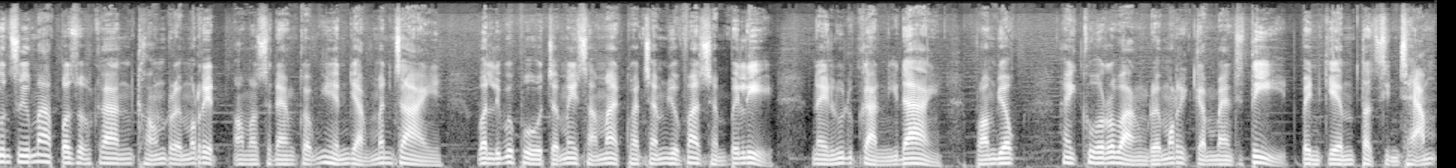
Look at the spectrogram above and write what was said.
กุนซือมากประสบการณ์ของเรอัลมาดริดออกมาแสดงความคิดเห็นอย่างมั่นใจ ว่าลิเวอร์พูลจะไม่สามารถคว้าแชมป์ยูฟ่าแชมเปี้ยนลีกในฤดูกาลนี้ได้ พร้อมยกให้คู่ระหว่างเรอัลมาดริดกับแมนซิตี้เป็นเกมตัดสินแชมป์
